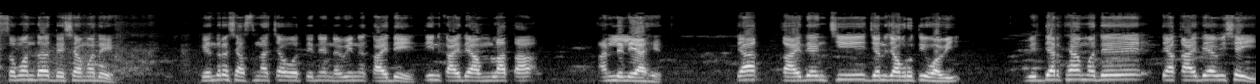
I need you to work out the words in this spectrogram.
संबंध देशामध्ये केंद्र शासनाच्या वतीने नवीन कायदे तीन कायदे अंमलात आणलेले आहेत. त्या कायद्यांची जनजागृती व्हावी. विद्यार्थ्यांमध्ये त्या कायद्याविषयी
